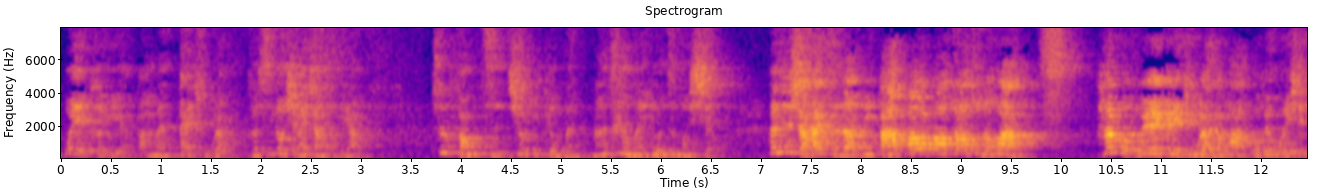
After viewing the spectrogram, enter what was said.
我也可以啊把他们带出来。可是又想一想怎么样？这个房子就一个门，然后这个门又这么小，那些小孩子呢？你把他包包抓住的话，他如果不愿意跟你出来的话，会不会危险？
